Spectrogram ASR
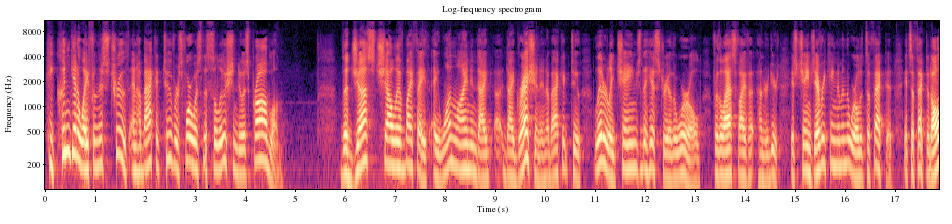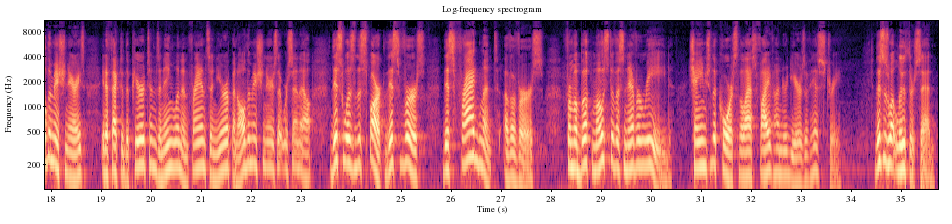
He couldn't get away from this truth, and Habakkuk 2, verse 4 was the solution to his problem. The just shall live by faith. A one line in dig- uh, digression in Habakkuk 2 literally changed the history of the world for the last 500 years. It's changed every kingdom in the world it's affected. It's affected all the missionaries. It affected the Puritans in England and France and Europe and all the missionaries that were sent out. This was the spark. This verse, this fragment of a verse from a book most of us never read, changed the course of the last 500 years of history. This is what Luther said.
